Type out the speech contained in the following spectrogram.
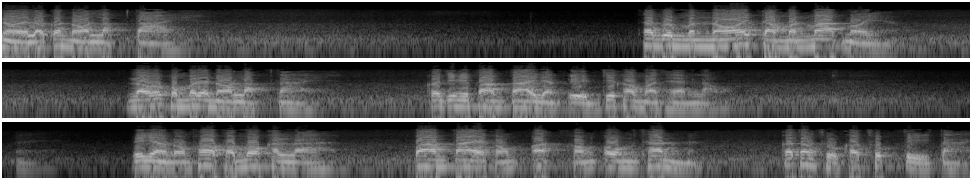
หน่อยแล้วก็นอนหลับตาย ถ้าบุญมันน้อยกรรมมันมากหน่อย เราก็คงไม่ได้นอนหลับตาย ก็จะมีความตายอย่างอื่นที่เข้ามาแทนเรา หรืออย่างหลวงพ่อพระโมคคัลลา ความตายของอขององค์ท่านก็ต้องถูกเขาทุบตีตาย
